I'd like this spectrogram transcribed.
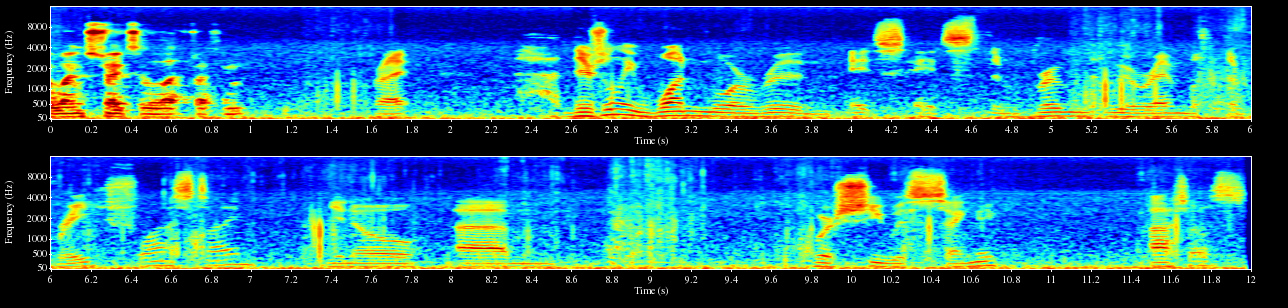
I went straight to the left. I think. Right. There's only one more room. It's it's the room that we were in with the wraith last time. You know, um, where she was singing at us.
